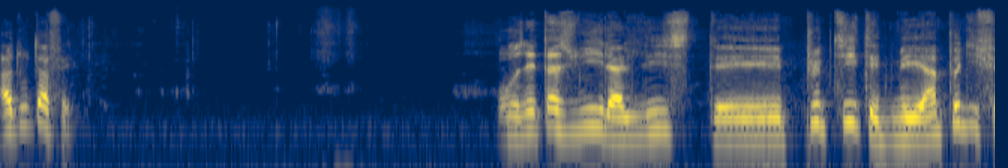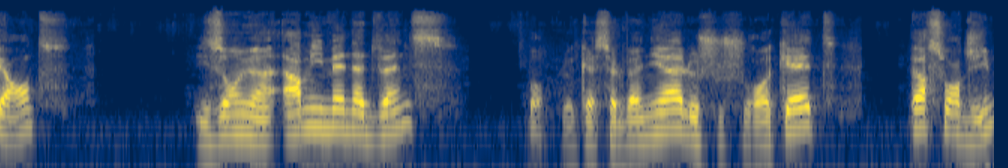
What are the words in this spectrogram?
Ah, tout à fait. Aux États-Unis, la liste est plus petite et- mais un peu différente. Ils ont eu un Army Men Advance, bon, le Castlevania, le Chouchou Rocket, Earthworm Jim,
